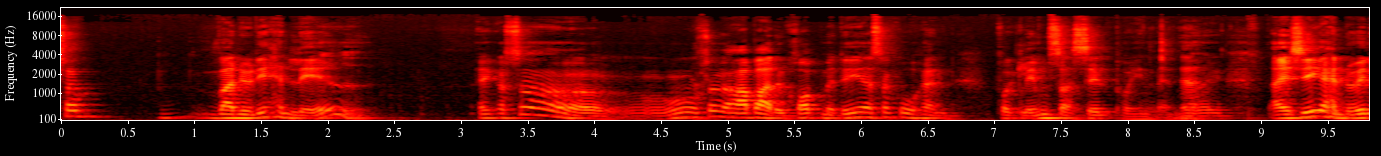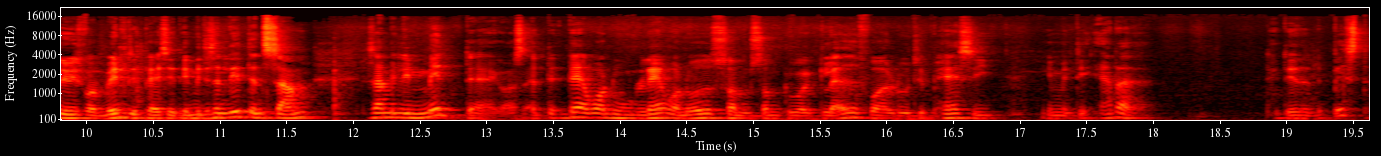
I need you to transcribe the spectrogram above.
så var det jo det, han lavede. Ikke? Og så, så arbejdede kroppen med det, og så kunne han forglemme sig selv på en eller anden Ja. måde. ikke? Og jeg siger ikke, at han nødvendigvis var vældig tilpas i det, men det er sådan lidt den samme, det samme element der, ikke også? At der, hvor du laver noget, som, som du er glad for, eller du er tilpas i, jamen det er da det, er det, der er det bedste.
